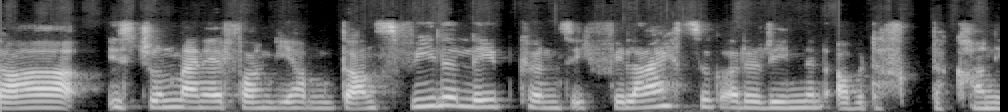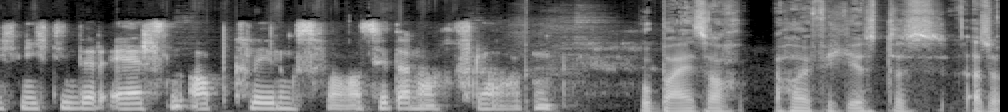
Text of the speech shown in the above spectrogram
da ist schon meine Erfahrung, die haben ganz viel erlebt, können sich vielleicht sogar erinnern, aber das, da kann ich nicht in der ersten Abklärungsphase danach fragen. Wobei es auch häufig ist, dass, also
